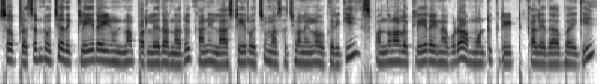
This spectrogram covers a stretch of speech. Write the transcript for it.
సో ప్రజెంట్ వచ్చి అది క్లియర్ అయి ఉన్నా పర్లేదు అన్నారు. కానీ లాస్ట్ ఇయర్ వచ్చి మా సచివాలయంలో ఒకరికి స్పందనలో క్లియర్ అయినా కూడా అమౌంట్ క్రెడిట్ కాలేదు అబ్బాయికి.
